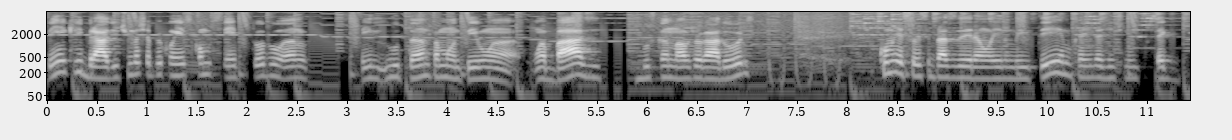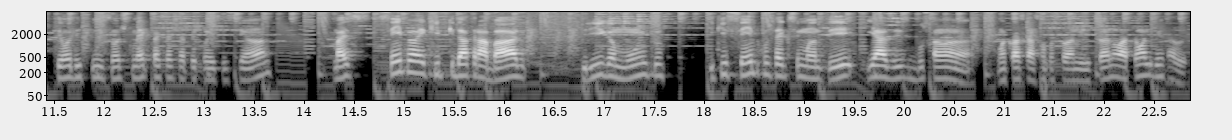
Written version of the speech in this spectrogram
bem equilibrado. E o time da Chapecoense, como sempre, todo ano, lutando para manter uma, uma base, buscando novos jogadores. Começou esse Brasileirão aí no meio termo, que ainda a gente não consegue ter uma definição de como é que vai ser a Chapecoense esse ano. Mas sempre é uma equipe que dá trabalho, briga muito e que sempre consegue se manter e às vezes busca uma, uma classificação para Sul-Americana ou até uma Libertadores.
